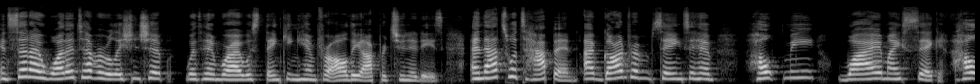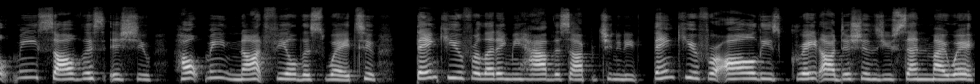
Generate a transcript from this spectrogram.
Instead, I wanted to have a relationship with him where I was thanking him for all the opportunities. And that's what's happened. I've gone from saying to him, help me. Why am I sick? Help me solve this issue. Help me not feel this way to Thank you for letting me have this opportunity. Thank you for all these great auditions you send my way.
